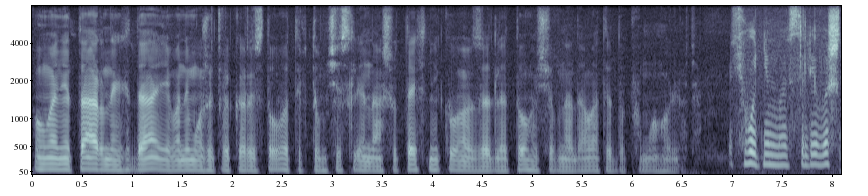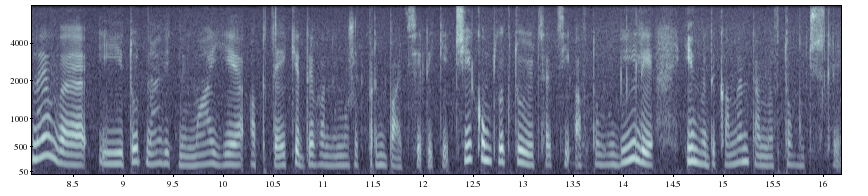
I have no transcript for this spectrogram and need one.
гуманітарних, да, і вони можуть використовувати в тому числі нашу техніку для того, щоб надавати допомогу людям. Сьогодні ми в селі Вишневе, і тут навіть немає аптеки, де вони можуть придбати ці ліки. Чи комплектуються ці автомобілі і медикаментами в тому числі?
